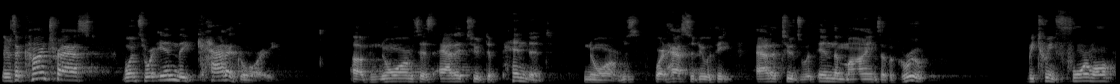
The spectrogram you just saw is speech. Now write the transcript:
There's a contrast once we're in the category of norms as attitude dependent norms, where it has to do with the attitudes within the minds of a group, between formal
